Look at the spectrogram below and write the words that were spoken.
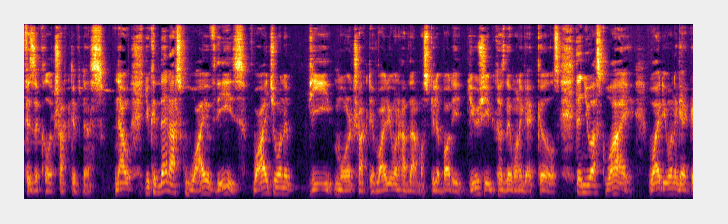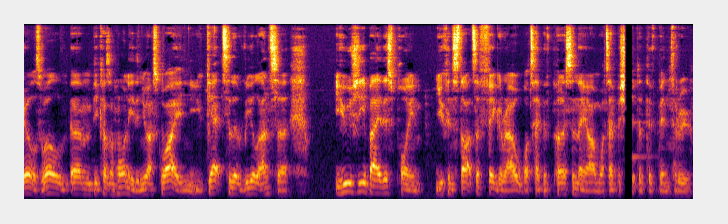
physical attractiveness. Now, you can then ask why of these? Why do you want to be more attractive? Why do you want to have that muscular body? Usually because they want to get girls. Then you ask why. Why do you want to get girls? Well, um, because I'm horny. Then you ask why, and you get to the real answer. Usually by this point, you can start to figure out what type of person they are and what type of shit that they've been through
